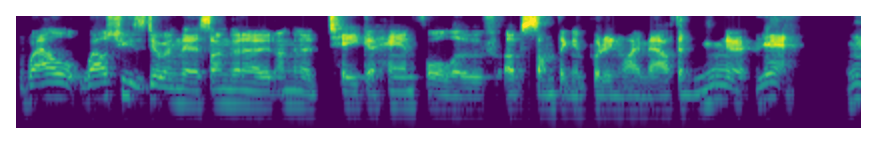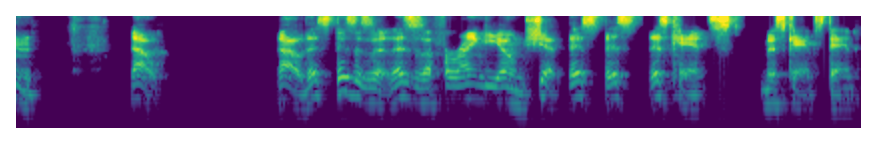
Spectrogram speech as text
while while she's doing this, I'm gonna I'm gonna take a handful of of something and put it in my mouth and nah, nah, mm, no. No, this this is a this is a Ferengi owned ship. This this this can't this can't stand.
